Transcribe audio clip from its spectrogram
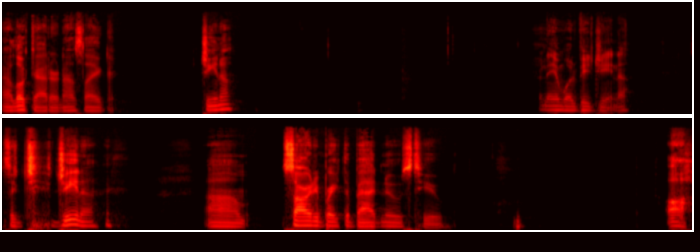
and I looked at her and I was like, Gina? Her name would be Gina. So G- Gina, um, sorry to break the bad news to you. Oh,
